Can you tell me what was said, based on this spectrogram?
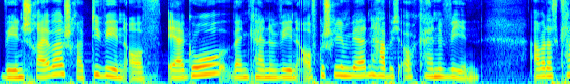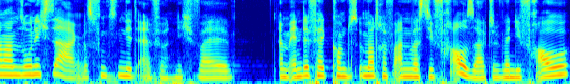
Wehenschreiber schreibt die Wehen auf. Ergo, wenn keine Wehen aufgeschrieben werden, habe ich auch keine Wehen. Aber das kann man so nicht sagen. Das funktioniert einfach nicht, weil am Endeffekt kommt es immer darauf an, was die Frau sagt. Und wenn die Frau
